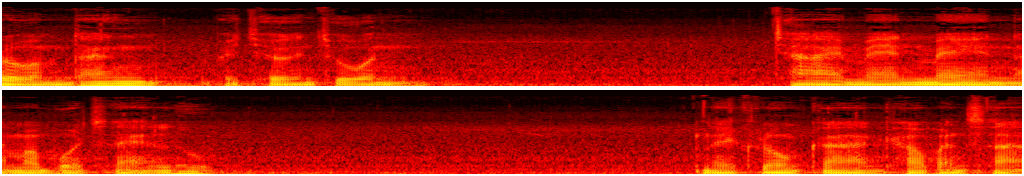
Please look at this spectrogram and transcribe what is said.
รวมทั้งไปเชิญชวน ชายแมนแมนนำมาบวชแสนลูก ในโครงการเข้าพรรษา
